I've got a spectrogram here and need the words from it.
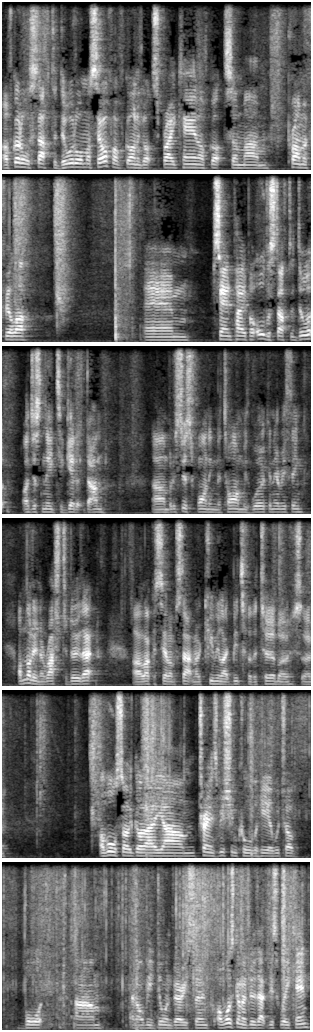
I've got all stuff to do it all myself. I've gone and got spray can. I've got some um, primer filler and sandpaper, all the stuff to do it. I just need to get it done. Um, but it's just finding the time with work and everything. I'm not in a rush to do that. Uh, like I said, I'm starting to accumulate bits for the turbo. So I've also got a um, transmission cooler here, which I've bought um, and I'll be doing very soon. I was going to do that this weekend,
